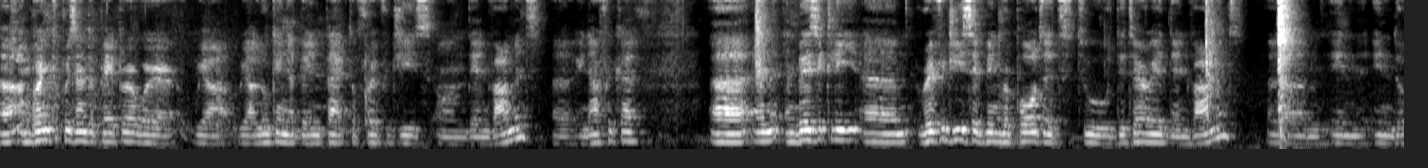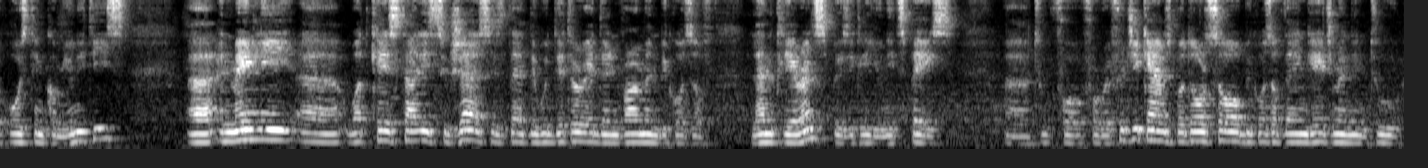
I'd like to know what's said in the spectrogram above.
Uh, I'm going to present a paper where we are, we are looking at the impact of refugees on the environment uh, in Africa. Uh, and, and basically, um, refugees have been reported to deteriorate the environment um, in, in the hosting communities. Uh, and mainly, uh, what case studies suggest is that they would deteriorate the environment because of land clearance. Basically, you need space uh, to, for, for refugee camps, but also because of the engagement into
